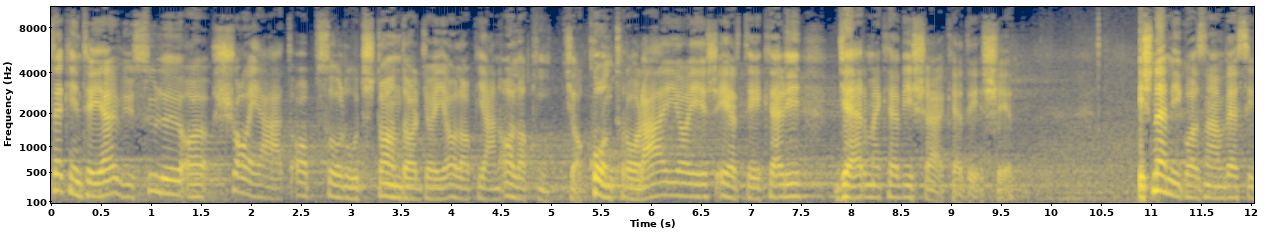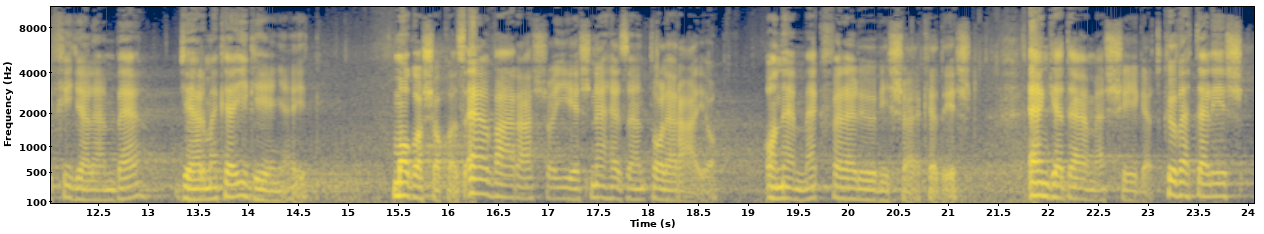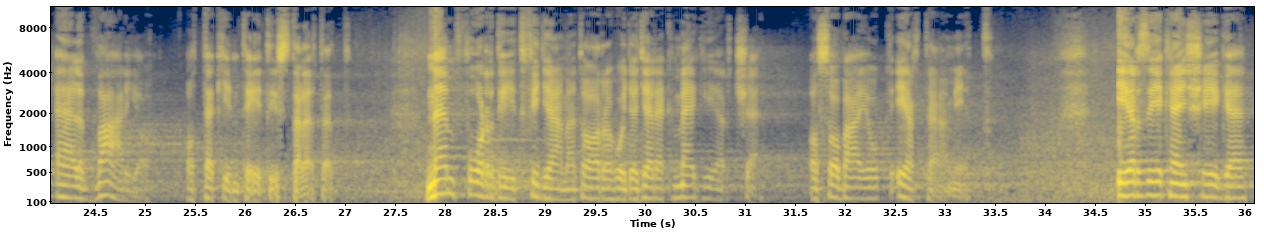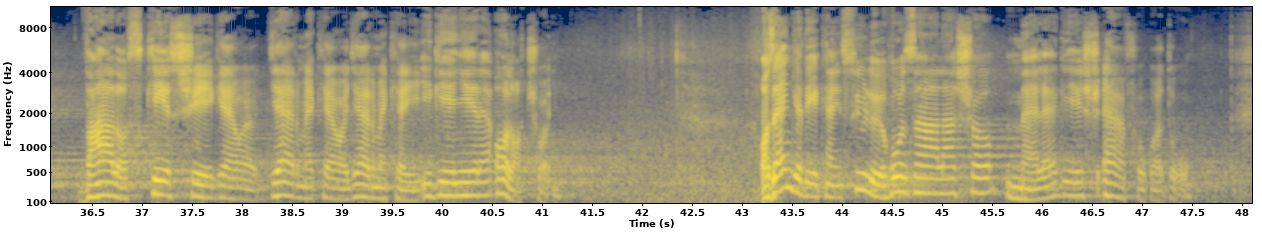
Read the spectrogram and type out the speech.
tekintély, elvű szülő a saját abszolút standardjai alapján alakítja, kontrollálja és értékeli gyermeke viselkedését. És nem igazán veszi figyelembe gyermeke igényeit. Magasak az elvárásai, és nehezen tolerálja a nem megfelelő viselkedést. Engedelmességet követelés elvárja a tekintélytiszteletet. Nem fordít figyelmet arra, hogy a gyerek megértse a szabályok értelmét. Érzékenysége, válasz készsége a gyermeke a gyermekei igényére alacsony. Az engedékeny szülő hozzáállása meleg és elfogadó.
